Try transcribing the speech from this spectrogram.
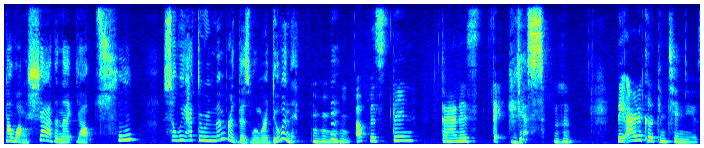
那往下的呢要粗。So we have to remember this when we're doing it. Mm -hmm. Up is thin, down is thick. Yes. The article continues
